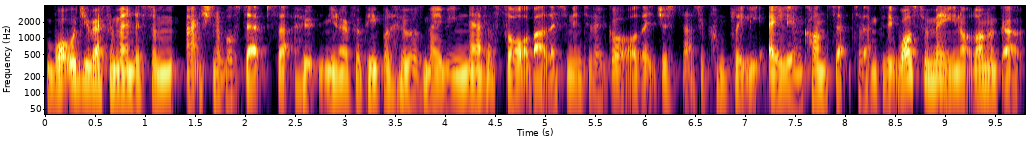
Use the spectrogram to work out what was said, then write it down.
what would you recommend as some actionable steps that who you know for people who have maybe never thought about listening to their gut or they just that's a completely alien concept to them? Because it was for me not long ago.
